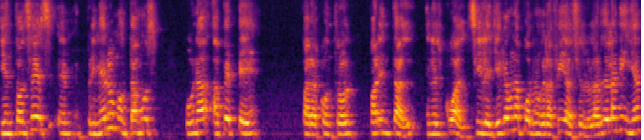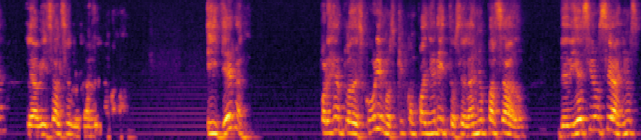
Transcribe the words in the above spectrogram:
Y entonces, em, primero montamos una APP para control parental en el cual si le llega una pornografía al celular de la niña, le avisa al celular de la mamá. Y llegan. Por ejemplo, descubrimos que compañeritos el año pasado de 10 y 11 años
